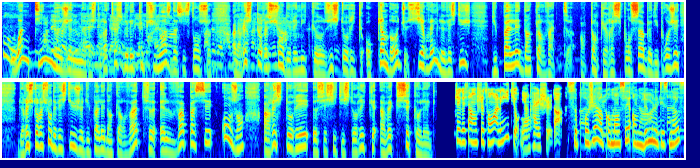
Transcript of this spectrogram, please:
Wang Tin, jeune restauratrice de l'équipe chinoise d'assistance à la restauration des reliques historiques au Cambodge, surveille le vestige du palais d'Ankorvat. En tant que responsable du projet de restauration des vestiges du palais d'Angkor elle va passer 11 ans à restaurer ces sites historiques avec ses collègues. Ce projet a commencé en 2019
